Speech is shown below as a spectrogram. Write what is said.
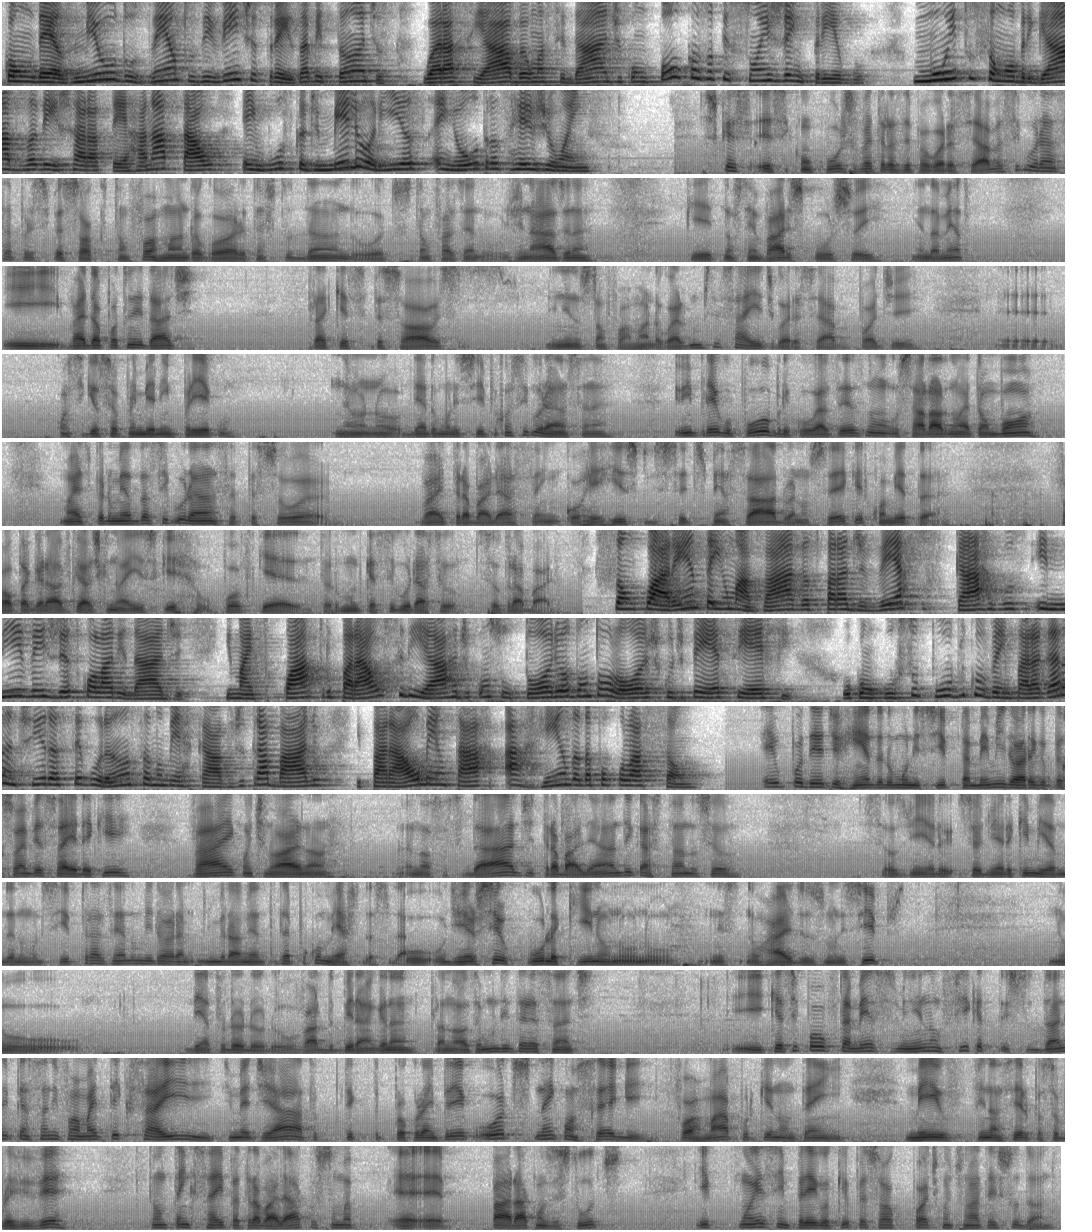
Com 10.223 habitantes, Guaraciaba é uma cidade com poucas opções de emprego. Muitos são obrigados a deixar a terra natal em busca de melhorias em outras regiões. Acho que esse, concurso vai trazer para Guaraciaba segurança para esse pessoal que estão formando agora, estão estudando, outros estão fazendo ginásio, né? Que nós temos vários cursos aí em andamento. E vai dar oportunidade para que esse pessoal, esses meninos estão formando agora, não precisa sair de Guaraciaba, pode é, conseguir o seu primeiro emprego no, no, dentro do município com segurança, né? E o emprego público, às vezes não, o salário não é tão bom, mas pelo menos dá segurança, a pessoa vai trabalhar sem correr risco de ser dispensado, a não ser que ele cometa falta grave, que eu acho que não é isso que o povo quer. Todo mundo quer segurar seu, seu trabalho. São 41 vagas para diversos cargos e níveis de escolaridade e mais quatro para auxiliar de consultório odontológico de PSF. O concurso público vem para garantir a segurança no mercado de trabalho e para aumentar a renda da população. E o poder de renda do município também melhora, que o pessoal, em vez de sair daqui, vai continuar na, nossa cidade, trabalhando e gastando o seu, seu, dinheiro, seu dinheiro aqui mesmo, dentro do município, trazendo melhoramento até para o comércio da cidade. O, o dinheiro circula aqui no, no, no, no raio dos municípios, no, dentro do, do, do Vale do Piranga, né? Para nós é muito interessante. E que esse povo também, esses meninos, não fica estudando e pensando em formar e ter que sair de imediato, ter que procurar emprego. Outros nem conseguem formar porque não tem meio financeiro para sobreviver. Então tem que sair para trabalhar, costuma é, é, parar com os estudos. E com esse emprego aqui o pessoal pode continuar até estudando.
